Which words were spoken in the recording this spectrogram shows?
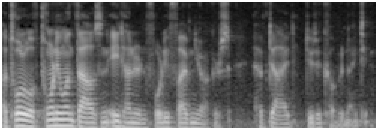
A total of 21,845 New Yorkers have died due to COVID 19.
